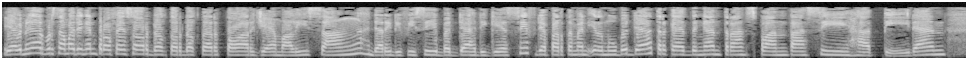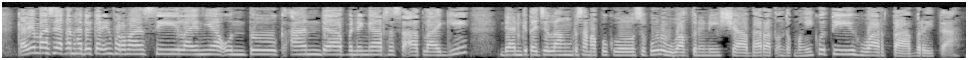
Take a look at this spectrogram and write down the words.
Ya, mendengar bersama dengan Profesor Dr. Dr. Toar JM Lalisang dari Divisi Bedah di GESIF Departemen Ilmu Bedah terkait dengan transplantasi hati. Dan kami masih akan hadirkan informasi lainnya untuk Anda pendengar sesaat lagi. Dan kita jelang bersama pukul 10 waktu Indonesia Barat untuk mengikuti Warta Berita.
